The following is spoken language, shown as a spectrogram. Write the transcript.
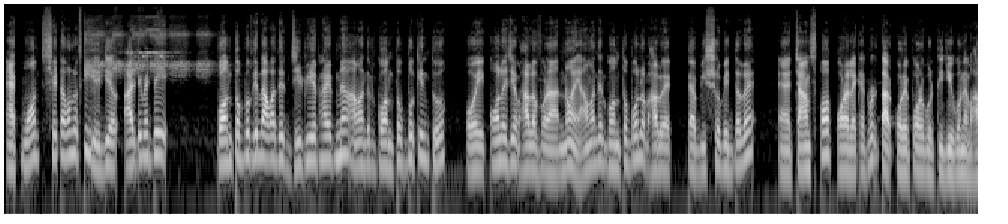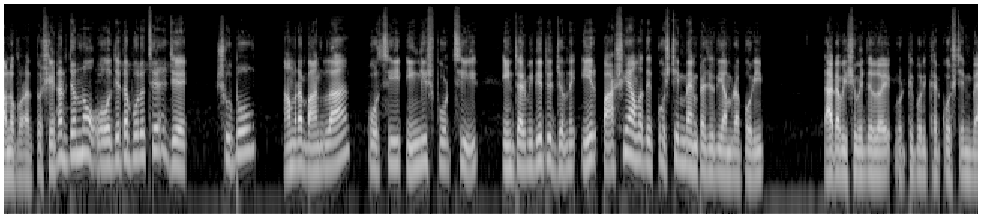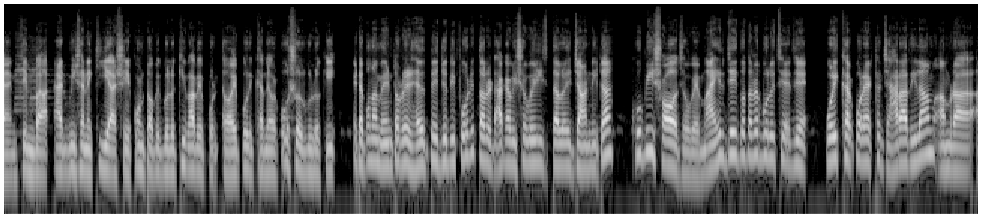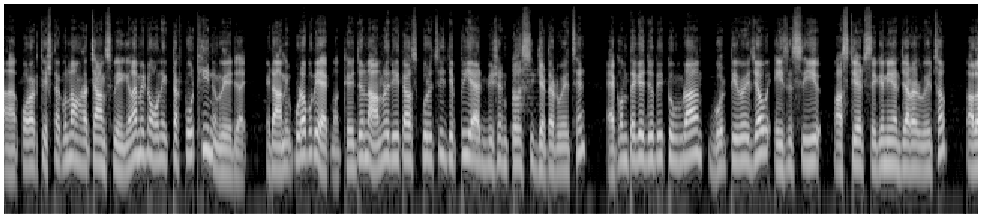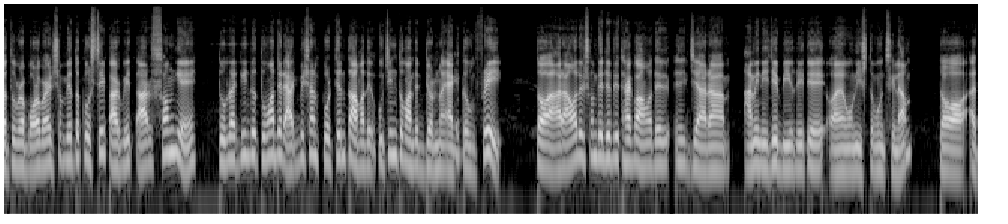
একমত। সেটা হলো কি আলটিমেটলি গন্তব্য কিন্তু আমাদের জিপিএ ফাইভ না আমাদের গন্তব্য কিন্তু ওই কলেজে ভালো পড়া নয়। আমাদের গন্তব্য হলো ভালো একটা বিশ্ববিদ্যালয়ে চান্স পাওয়া, পড়ালেখা করে তারপরে পরবর্তী জীবনে ভালো করার তো সেটার জন্য ও যেটা বলেছে যে, শুধু আমরা বাংলা পড়ছি, ইংলিশ পড়ছি ইন্টারমিডিয়েটের জন্য, এর পাশে আমাদের কোশ্চেন ব্যাংকটা যদি আমরা পড়ি ঢাকা বিশ্ববিদ্যালয়ে ভর্তি পরীক্ষার কোশ্চেন ব্যাংক কিংবা অ্যাডমিশনে কি আসে, কোন টপিকগুলো কীভাবে পড়তে হয়, পরীক্ষা দেওয়ার কৌশলগুলো কি, এটা কোনো মেন্টরের হেল্পে যদি পড়ি, তাহলে ঢাকা বিশ্ববিদ্যালয়ের জার্নিটা খুবই সহজ হবে। মাহির যেই কথাটা বলেছে যে, পরীক্ষার পরে একটা ঝাড়া দিলাম, আমরা পড়ার চেষ্টা করলাম, আমরা চান্স পেয়ে গেলাম, এটা অনেকটা কঠিন হয়ে যায়। এটা আমি পুরোপুরি একমত। সেই জন্য আমরা যে কাজ করেছি যে প্রি অ্যাডমিশন কোর্স যেটা রয়েছে, এখন থেকে যদি তোমরা ভর্তি হয়ে যাও HSC first year second year যারা রয়েছে, তাহলে তোমরা বড় ভাইয়ের সঙ্গে তো করতেই পারবে, তার সঙ্গে তোমরা কিন্তু তোমাদের অ্যাডমিশন পর্যন্ত আমাদের কোচিং তোমাদের জন্য একদম ফ্রি তো, আর আমাদের সঙ্গে যদি থাকো, আমাদের যারা, আমি নিজে বিউনিটে উনিশতম ছিলাম তো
